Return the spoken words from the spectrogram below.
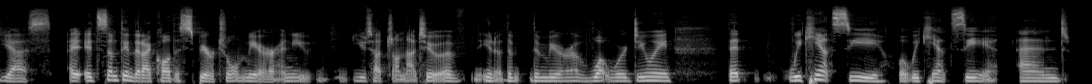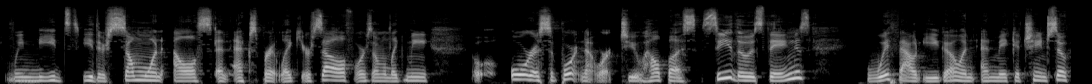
Yes, it's something that I call the spiritual mirror, and you you touch on that too. Of you know the the mirror of what we're doing, that we can't see what we can't see, and we mm. need either someone else, an expert like yourself, or someone like me, or a support network to help us see those things without ego and, and make a change. So,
